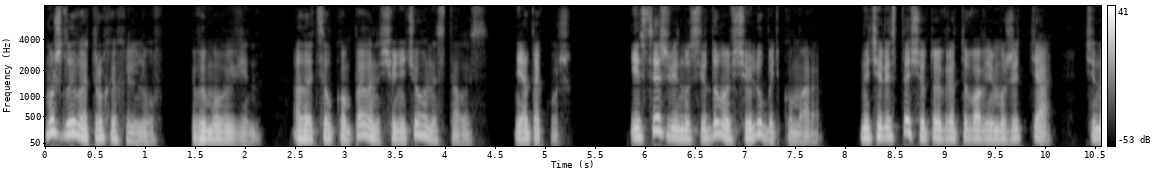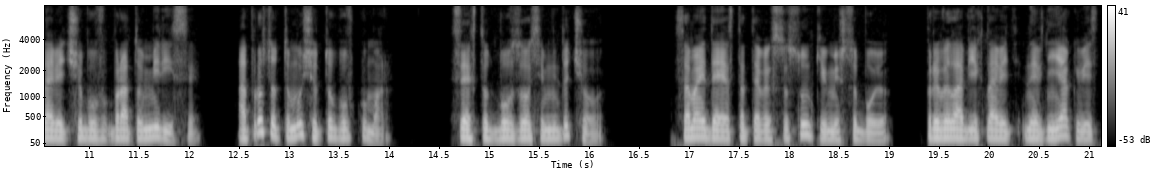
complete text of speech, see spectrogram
Можливо, я трохи хильнув, вимовив він, але цілком певен, що нічого не сталося. Я також. І все ж він усвідомив, що любить кумара, не через те, що той врятував йому життя, чи навіть що був братом Міріси, а просто тому, що то був кумар. Секс тут був зовсім ні до чого. Сама ідея статевих стосунків між собою привела б їх навіть не в ніяковість,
